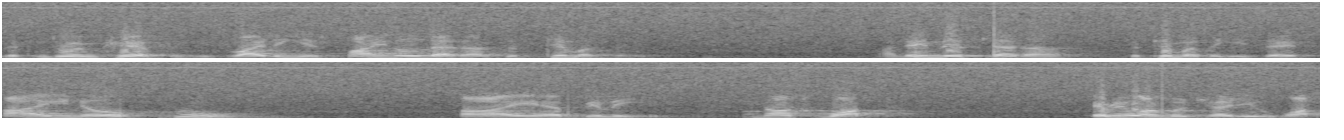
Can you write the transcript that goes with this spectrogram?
listen to him carefully. He's writing his final letter to Timothy. And in this letter to Timothy, he says, I know whom I have believed. Not what. Everyone will tell you what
